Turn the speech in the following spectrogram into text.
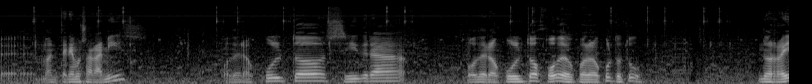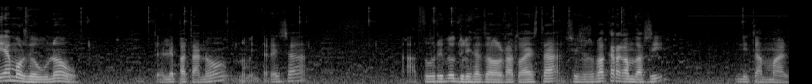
Eh, mantenemos a Aramis. Poder oculto. Sidra. Poder oculto. Joder, poder oculto tú. Nos reíamos de Uno. Telépata no. No me interesa. Azul Ripe utiliza todo el rato a esta. Si se os va cargando así. Ni tan mal.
